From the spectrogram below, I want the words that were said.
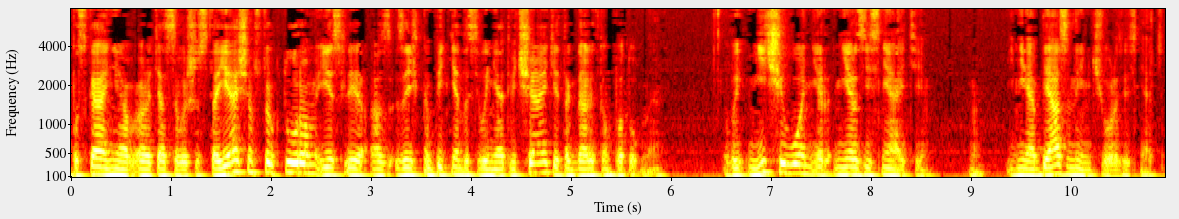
пускай они обратятся вышестоящим структурам, если а, за их компетентность вы не отвечаете и так далее и тому подобное. Вы ничего не, не разъясняете и не обязаны ничего разъяснять.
